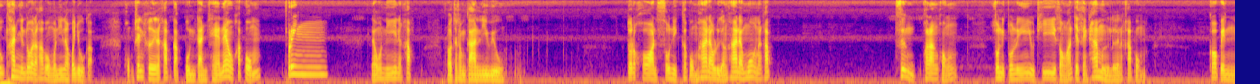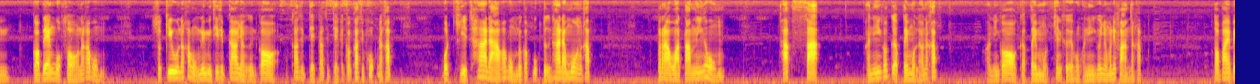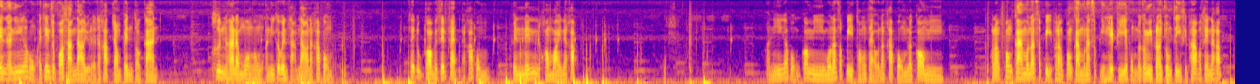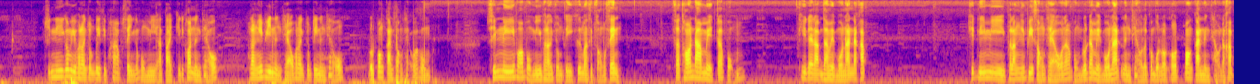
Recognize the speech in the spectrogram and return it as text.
ทุกท่านกันด้วยนะครับ ผมวันนี้เราก็อยู่กับ ผมเช่นเคยนะครับ กับปุนกันแชนแนลครับ ผมปริงแล้ววันนี้นะครับ เราจะทำการรีวิว ตัวละครโซนิกครับผม5ดาวเหลือง 5 ดาวม่วงนะครับ ซึ่งพลังของโซนิกตัวนี้อยู่ที่2ล้าน7 5 0 0 0 0เลยนะครับ ผม ก็เป็นกรอบแดงบวก2นะครับ ผม สกิลนะครับผมลิมิตที่ 19 อย่างอื่นก็ 97 97 แล้วก็ 96 นะครับบทขีด 5 ดาวครับผมแล้วก็ปลุกตื่น 5 ดาวม่วงนะครับ ประวัติตามนี้ครับผม ทักษะ อันนี้ก็เกือบเต็มหมดแล้วนะครับ อันนี้ก็เกือบเต็มหมดเช่นเคยครับผมอันนี้ก็ยังไม่ได้ฟาร์มนะครับ ต่อไปเป็นอันนี้ครับผมไอเทมเฉพาะ 3 ดาวอยู่เลยนะครับจำเป็นต่อการขึ้น 5 ดาวม่วงครับผมอันนี้ก็เป็น 3 ดาวนะครับผม เซตอุปกรณ์เป็นเซตแฟตนะครับผมเป็นเน้นความไวนะครับ อันนี้ครับผมก็มีโบนัสสปีดสองแถวนะครับผมแล้วก็มีพลังป้องกันโบนัสสปีดพลังป้องกันโบนัสสปีด HP ครับผมแล้วก็มีพลังโจมตี 15%นะครับชิ้นนี้ก็มีพลังโจมตี 15%ครับผมมีอัตราคิติคอน1แถว พลัง HP 1แถว พลังโจมตี 1 แถวลดป้องกัน 2 แถวครับผม ชิ้นนี้เพราะผมมีพลังโจมตีขึ้นมา 12% สะท้อนดาเมจครับผม ที่ได้รับดาเมจโบนัสนะครับชิดนี้มีพลัง HP 2 แถวนะครับผมลดดาเมจโบนัส1แถวแล้วก็บลดลดป้องกัน 1 แถวนะครับ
